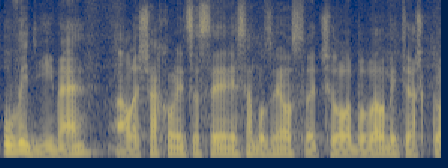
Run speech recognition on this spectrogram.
uvidíme, ale šachovnice sedenie sa moc neosvedčilo, lebo veľmi ťažko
